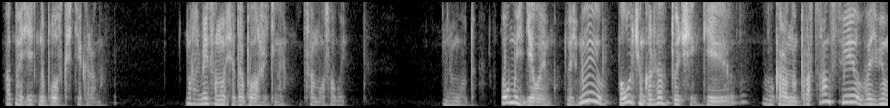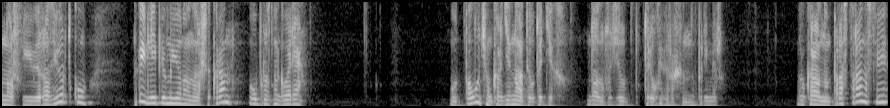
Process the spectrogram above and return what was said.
Относительно плоскости экрана. Ну, разумеется, оно всегда положительное. Само собой. Вот. Что мы сделаем? То есть, мы получим координаты точки в экранном пространстве, возьмем нашу UV-развертку, прилепим ее на наш экран, образно говоря. Вот, получим координаты вот этих, в данном случае, трех вершин, например в экранном пространстве.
